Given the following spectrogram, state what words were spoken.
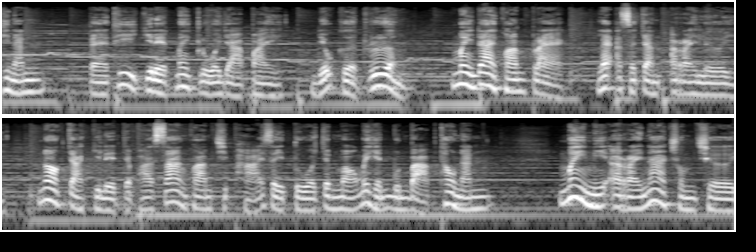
ที่นั้น แต่ที่กิเลสไม่กลัวอย่าไป เดี๋ยวเกิดเรื่อง ไม่ได้ความแปลกและอัศจรรย์อะไรเลย นอกจากกิเลสจะพาสร้างความฉิบหายใส่ตัวจนมองไม่เห็นบุญบาปเท่านั้น ไม่มีอะไรน่าชมเชย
